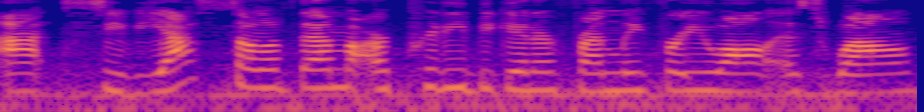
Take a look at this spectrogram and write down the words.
at CVS. Some of them are pretty beginner friendly for you all as well.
